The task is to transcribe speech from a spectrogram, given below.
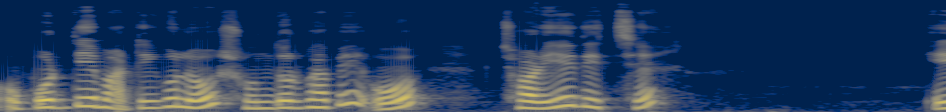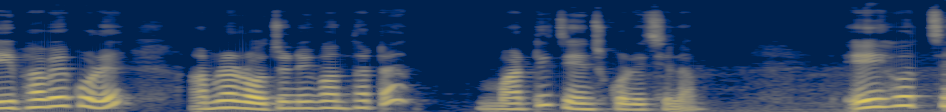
ওপর দিয়ে মাটিগুলো সুন্দরভাবে ও ছড়িয়ে দিচ্ছে। এইভাবে করে আমরা রজনীগন্ধাটা মাটি চেঞ্জ করেছিলাম। এই হচ্ছে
